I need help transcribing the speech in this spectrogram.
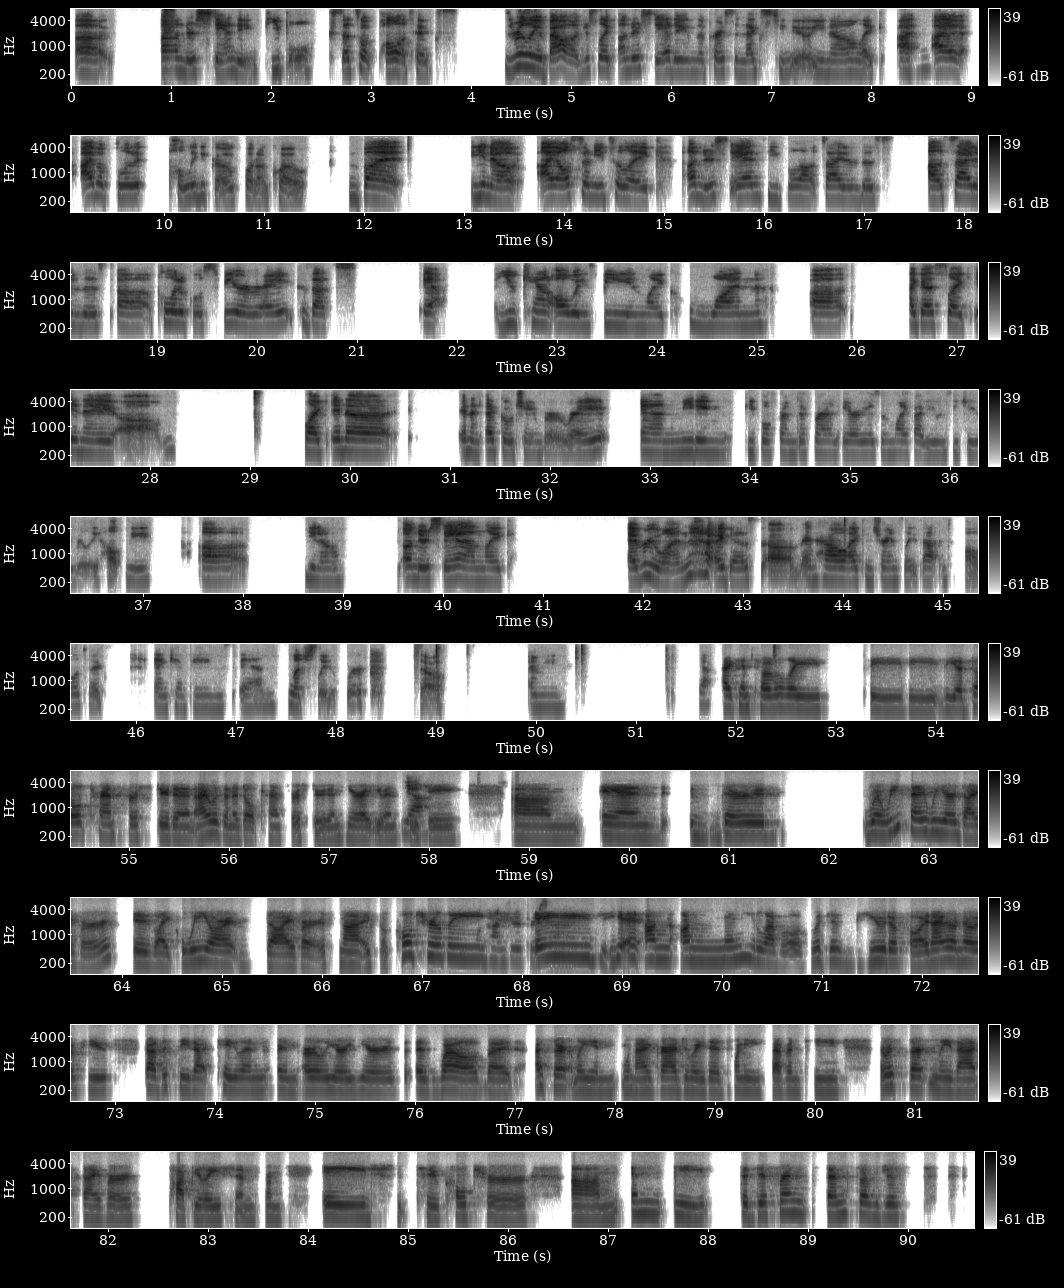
uh, understanding people, because that's what politics is really about. Just like understanding the person next to you. You know, like mm-hmm. I, I, I'm a polit- politico, quote unquote, but you know, I also need to like understand people outside of this outside of this uh political sphere, right? Because that's yeah, you can't always be in like one uh I guess like in a um like in a in an echo chamber, right? And meeting people from different areas in life at UNCG really helped me uh you know understand like everyone, I guess, um, and how I can translate that into politics and campaigns and legislative work. So, I mean, yeah. I can totally see the the adult transfer student. I was an adult transfer student here at UNCG. Yeah. Um, and there when we say we are diverse is like we are diverse not culturally 100%. age yeah on on many levels which is beautiful and i don't know if you got to see that keylin in earlier years as well but I certainly in when i graduated 2017 there was certainly that diverse population from age to culture um, and the the different sense of just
